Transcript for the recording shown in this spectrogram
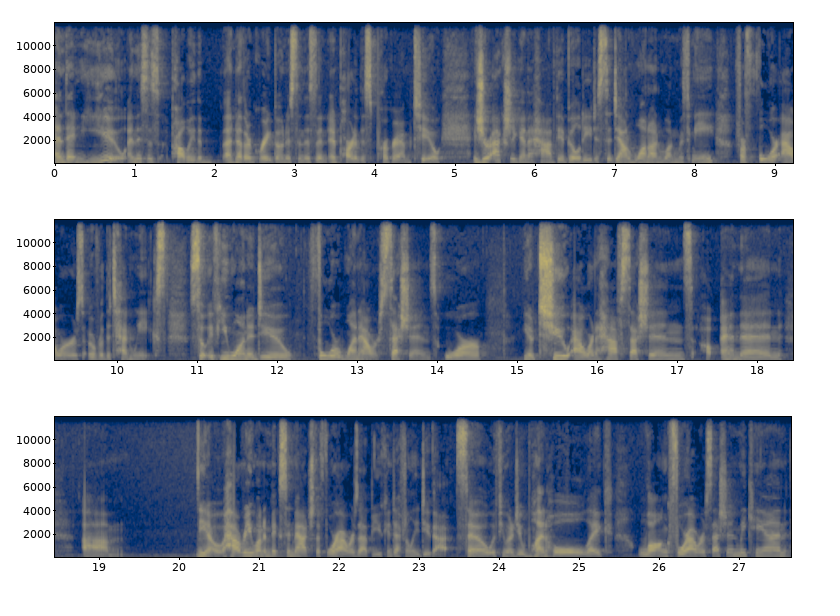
And then you, and this is probably the, another great bonus in this and, and part of this program too, is you're actually gonna have the ability to sit down one-on-one -on -one with me for four hours over the 10 weeks. So if you wanna do four one-hour sessions or you know, two hour and a half sessions uh, and then um, you know, however you want to mix and match the four hours up, you can definitely do that. So if you want to do one whole like long four hour session, we can.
